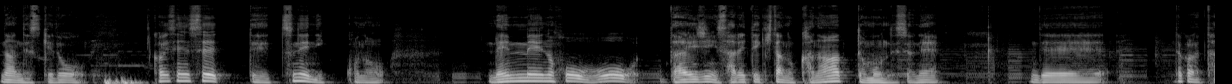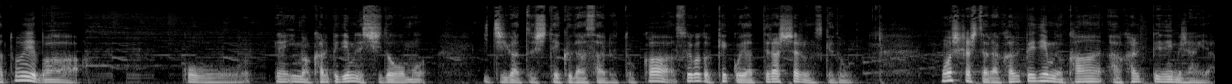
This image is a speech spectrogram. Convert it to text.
なんですけど中井先生って常にこの連盟の方を大事にされてきたのかなって思うんですよね。でだから例えばこう、ね、今カルペディウムで指導も1月してくださるとかそういうことを結構やってらっしゃるんですけどもしかしたらカルペディウムの会あカルペディウムじゃないや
